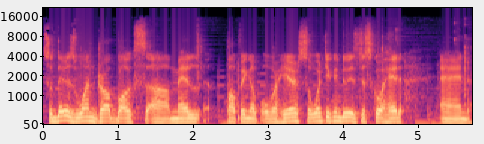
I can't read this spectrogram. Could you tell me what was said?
So there is one drop box uh, mail popping up over here. So what you can do is just go ahead and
